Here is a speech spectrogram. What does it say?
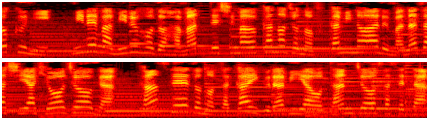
特に、見れば見るほどハマってしまう彼女の深みのある眼差しや表情が、完成度の高いグラビアを誕生させた。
